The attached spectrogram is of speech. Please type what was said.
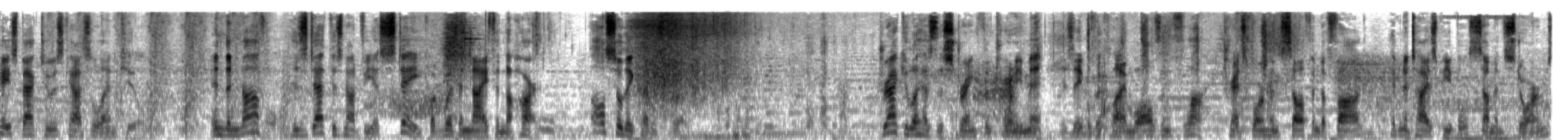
chased back to his castle and killed. In the novel, his death is not via stake, but with a knife in the heart. Also, they cut his throat. Dracula has the strength of 20 men, is able to climb walls and fly, transform himself into fog, hypnotize people, summon storms,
